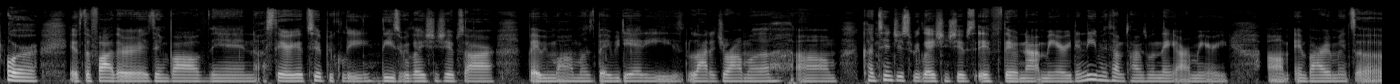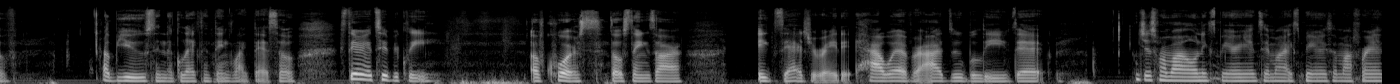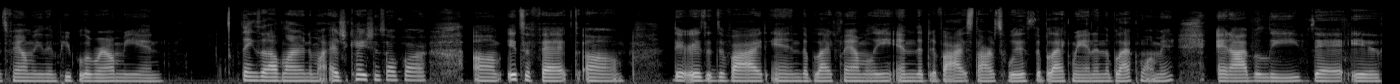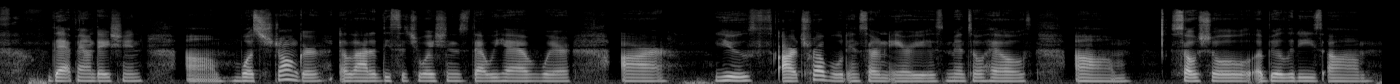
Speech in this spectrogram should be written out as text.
or if the father is involved, then stereotypically these relationships are baby mamas, baby daddies, a lot of drama, um, contentious relationships if they're not married, and even sometimes when they are married, um, environments of abuse and neglect and things like that. So, stereotypically, of course, those things are exaggerated. However, I do believe that just from my own experience and my experience and my friends, family, and people around me, and things that I've learned in my education so far, um, it's a fact. Um, there is a divide in the black family, and the divide starts with the black man and the black woman. And I believe that if that foundation um, was stronger, a lot of these situations that we have where our youth are troubled in certain areas mental health, um, social abilities, um,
